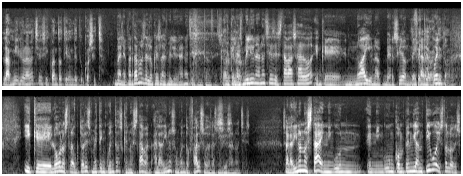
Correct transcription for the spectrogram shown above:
Las mil y una noches y cuánto tienen de tu cosecha. Vale, partamos de lo que es las mil y una noches entonces. Claro, porque claro. las mil y una noches está basado en que no hay una versión de cada cuento. claro. Y que luego los traductores meten cuentos que no estaban. Aladino es un cuento falso de las mil y una sí. O sea, Aladino no está en ningún, en ningún compendio antiguo, y esto lo es,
